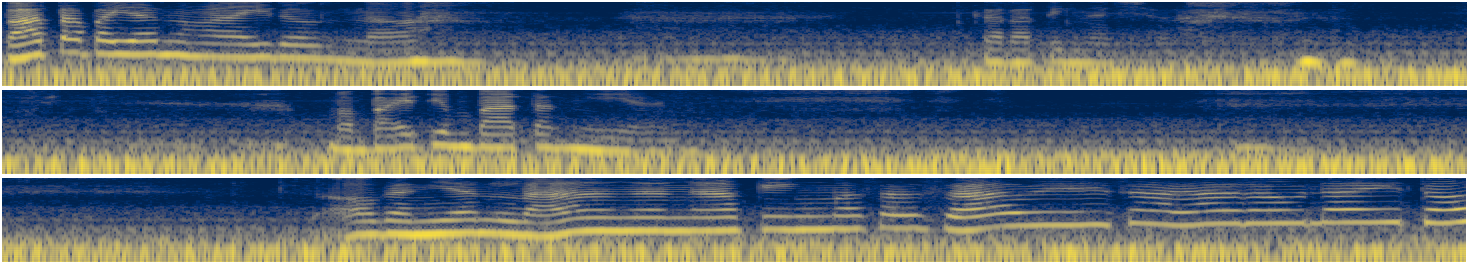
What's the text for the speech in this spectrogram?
Bata pa yan mga idol na. Karating na siya. Mabait yung batang yan. So, ganyan lang ang aking masasabi sa araw na ito.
